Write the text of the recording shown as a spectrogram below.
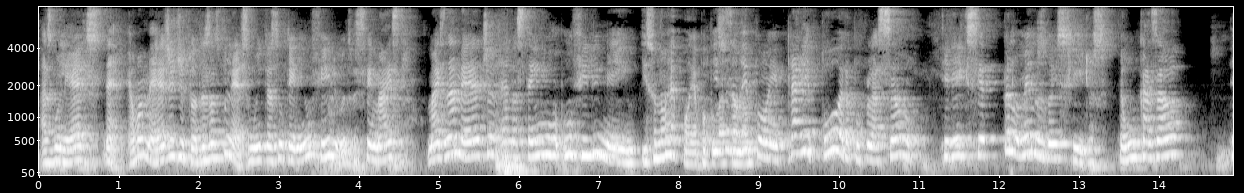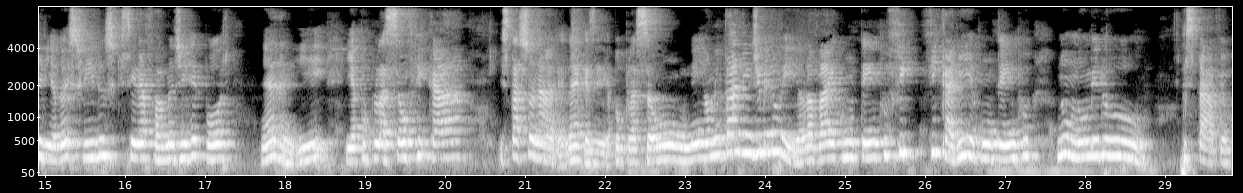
as mulheres, né, é uma média de todas as mulheres. Muitas não têm nenhum filho, outras têm mais, mas na média elas têm um, um filho e meio. Isso não repõe a população? Isso não repõe. Para repor a população, teria que ser pelo menos dois filhos. Então, um casal teria dois filhos, que seria a forma de repor, né? E, e a população ficar estacionária, né? Quer dizer, a população nem aumentar nem diminuir. Ela vai com o tempo, fi, ficaria com o tempo num número estável.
